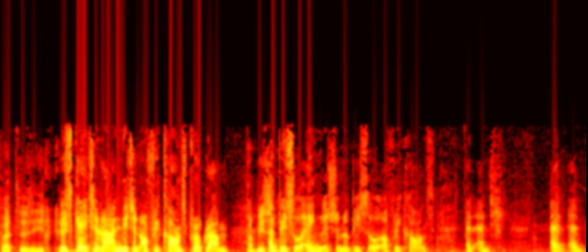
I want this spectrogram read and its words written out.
But uh, ich krieg Es geht herein mit einem Afrikaans-Programm. Ein bisschen. Ein bisschen Englisch und ein bisschen Afrikaans. And, and, and, and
